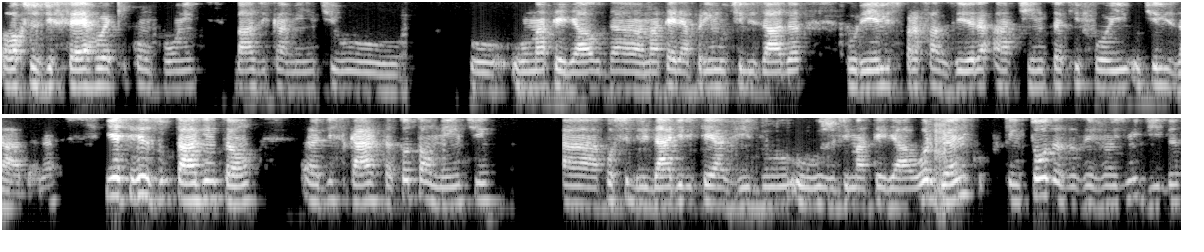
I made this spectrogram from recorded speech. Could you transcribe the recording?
óxidos de ferro é que compõem basicamente o, o, o material da matéria-prima utilizada por eles para fazer a tinta que foi utilizada. Né? E esse resultado, então, eh, descarta totalmente a possibilidade de ter havido o uso de material orgânico, porque em todas as regiões medidas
